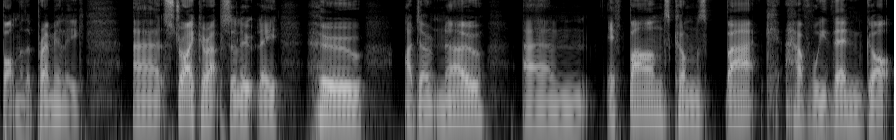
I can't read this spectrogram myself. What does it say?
bottom of the Premier League. Uh, striker, absolutely. Who I don't know. Um, if Barnes comes back, have we then got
